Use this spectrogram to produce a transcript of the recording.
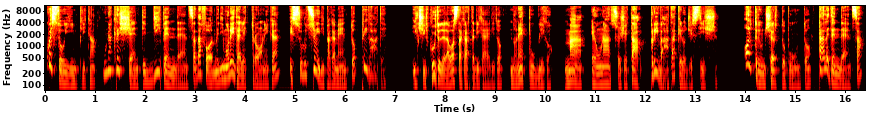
Questo implica una crescente dipendenza da forme di moneta elettronica e soluzioni di pagamento private. Il circuito della vostra carta di credito non è pubblico, ma è una società privata che lo gestisce. Oltre un certo punto, tale tendenza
